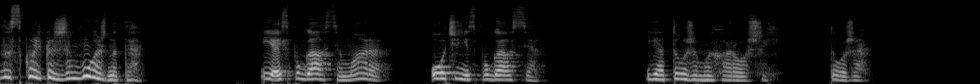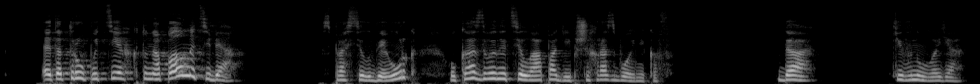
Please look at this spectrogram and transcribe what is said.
ну сколько же можно-то?» «Я испугался, Мара, очень испугался». «Я тоже, мой хороший, тоже». «Это трупы тех, кто напал на тебя?» – спросил Деург, указывая на тела погибших разбойников. «Да», – кивнула я.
